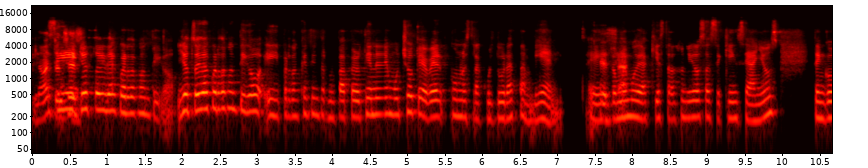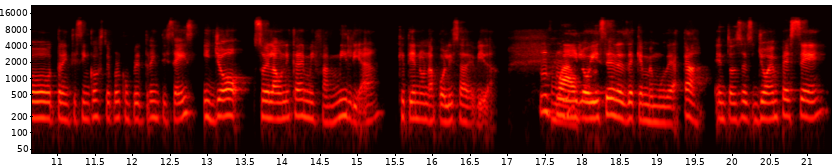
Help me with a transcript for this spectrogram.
¿no? Entonces, sí, yo estoy de acuerdo contigo. Yo estoy de acuerdo contigo y perdón que te interrumpa, pero tiene mucho que ver con nuestra cultura también. Eh, yo me mudé aquí a Estados Unidos hace 15 años, tengo 35, estoy por cumplir 36 y yo soy la única de mi familia que tiene una póliza de vida. Y lo hice desde que me mudé acá. Entonces yo empecé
